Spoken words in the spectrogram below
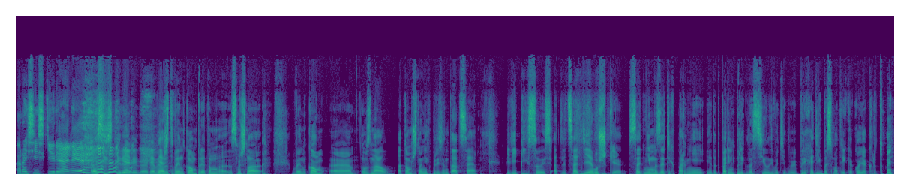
Российские реалии. Российские реалии, да, вяжет военком. При этом э, смешно, военком э, узнал о том, что у них презентация, переписываясь от лица девушки с одним из этих парней. И этот парень пригласил его, типа, приходи, посмотри, какой я крутой.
